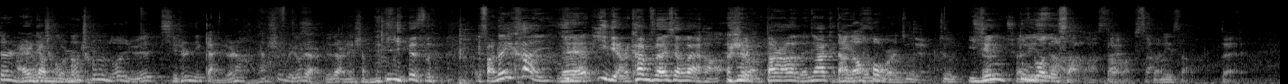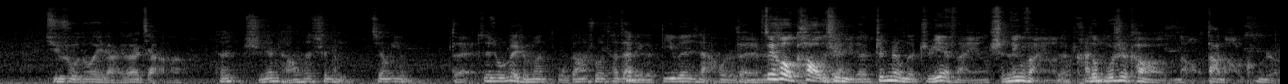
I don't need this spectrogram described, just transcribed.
但是还是干不过人能撑那么多局，其实你感觉上好像是不是有点有点那什么的意思？反正一看一点一点看不出来像外行，是吧？当然了，人家肯定打到后边就就已经动作就散散了散了，全力散了。对局数多一点，有点假啊。他时间长，他身体僵硬，对这就是为什么我刚刚说他在这个低温下或者最后靠的是你的真正的职业反应、神经反应了，对看都不是靠脑大脑控制了。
